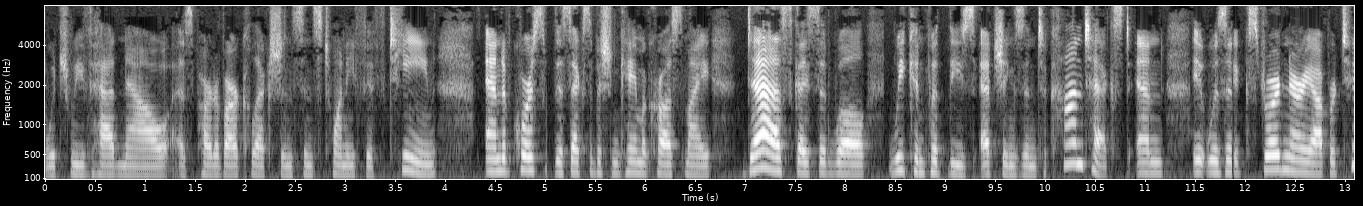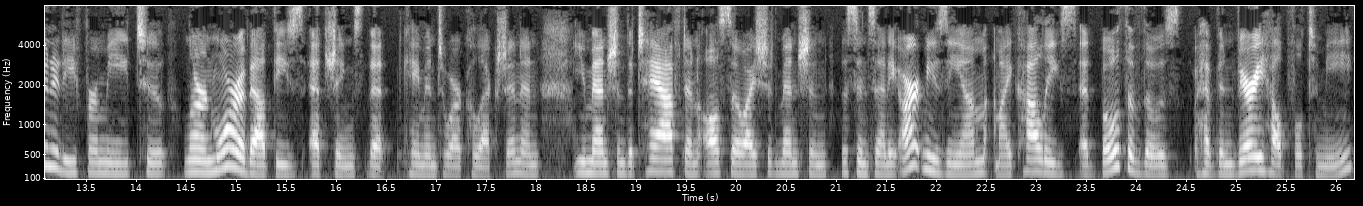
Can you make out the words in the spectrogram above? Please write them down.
which we've had now as part of our collection since 2015. And of course, this exhibition came across my desk. I said, well, we can put these etchings into context. And it was an extraordinary opportunity for me to learn more about these these etchings that came into our collection. And you mentioned the Taft, and also I should mention the Cincinnati Art Museum. My colleagues at both of those have been very helpful to me.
